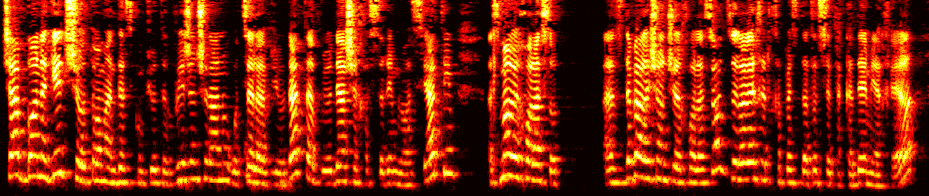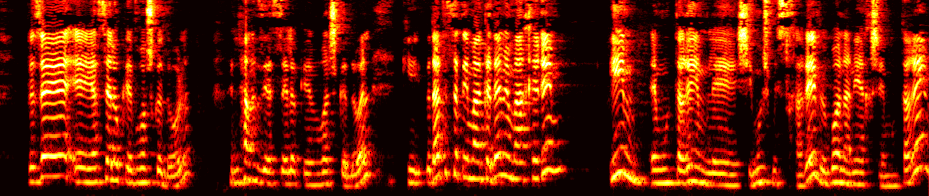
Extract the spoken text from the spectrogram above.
עכשיו בוא נגיד שאותו מהנדס computer vision שלנו רוצה להביא data והוא יודע שחסרים לו אסייתים, אז מה הוא יכול לעשות? אז דבר ראשון שהוא יכול לעשות זה ללכת לחפש data set אקדמי אחר, וזה אה, יעשה לו כאב ראש גדול. למה זה יעשה לו כאב ראש גדול? כי ב data סטים האקדמיים האחרים אם הם מותרים לשימוש מסחרי, ובוא נניח שהם מותרים,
